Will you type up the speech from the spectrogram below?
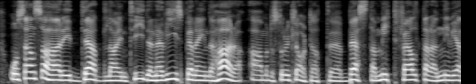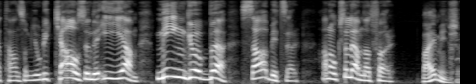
Och sen så här i deadline-tider när vi spelar in det här, ja, men då står det klart att eh, bästa mittfältaren, ni vet han som gjorde kaos under EM, min gubbe Sabitzer, han har också lämnat för. Bayern München.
